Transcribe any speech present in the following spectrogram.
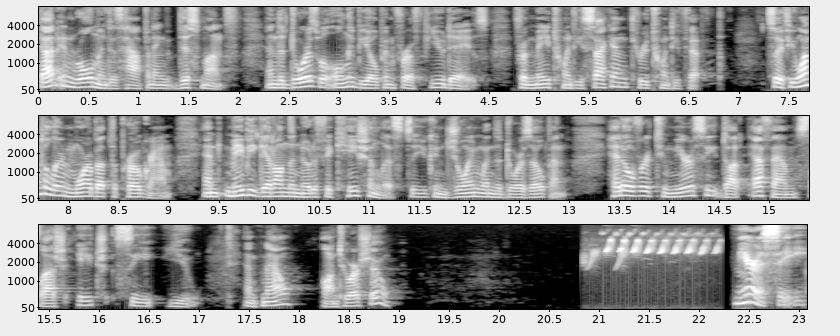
That enrollment is happening this month, and the doors will only be open for a few days, from May 22nd through 25th. So if you want to learn more about the program and maybe get on the notification list so you can join when the doors open, head over to mirasee.fm slash HCU. And now, on to our show. Mirasee.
